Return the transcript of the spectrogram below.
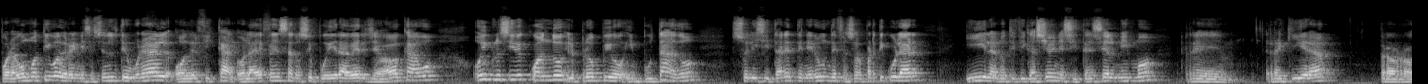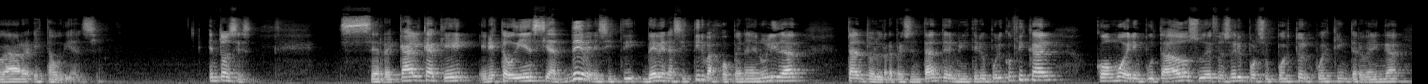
por algún motivo de organización del tribunal o del fiscal o la defensa no se pudiera haber llevado a cabo o inclusive cuando el propio imputado solicitara tener un defensor particular y la notificación y asistencia del mismo requiera prorrogar esta audiencia. Entonces, se recalca que en esta audiencia deben deben asistir bajo pena de nulidad tanto el representante del Ministerio Público Fiscal como el imputado, su defensor y por supuesto el juez que intervenga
